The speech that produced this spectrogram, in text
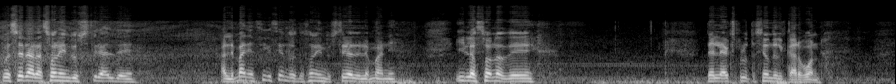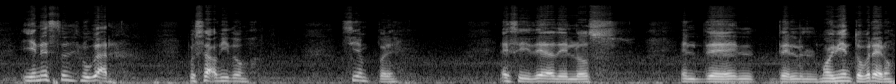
pues era la zona industrial de Alemania, sigue siendo la zona industrial de Alemania y la zona de, de la explotación del carbón. Y en este lugar pues ha habido siempre esa idea de los el del, movimiento obrero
